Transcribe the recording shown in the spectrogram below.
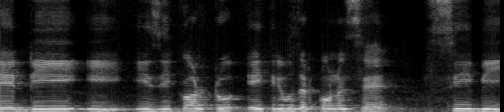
ADE is equal to এই ত্রিভুজের কোণ হচ্ছে সিবি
